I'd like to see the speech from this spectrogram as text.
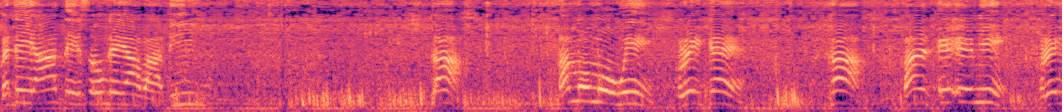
မတရားသေဆုံးခဲ့ရပါသည်ကမမမဝင်း great day ကမန်အေးအေးမြင့် great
